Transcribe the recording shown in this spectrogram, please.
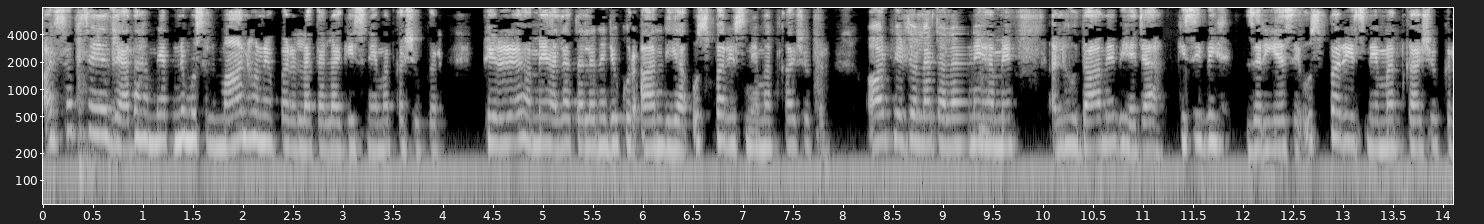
اور سب سے زیادہ ہمیں اپنے مسلمان ہونے پر اللہ تعالیٰ کی اس نعمت کا شکر۔ پھر ہمیں اللہ تعالیٰ نے جو قرآن دیا اس پر اس نعمت کا شکر۔ اور پھر جو اللہ تعالیٰ نے ہمیں الہدا میں بھیجا کسی بھی ذریعے سے اس پر اس نعمت کا شکر۔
